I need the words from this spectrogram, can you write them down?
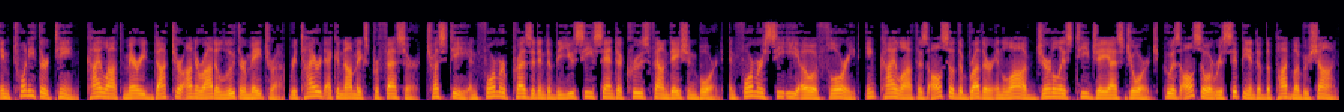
In 2013, Kailath married Dr. Anuradha Luther Maitra, retired economics professor, trustee and former president of the UC Santa Cruz Foundation Board, and former CEO of Fluorite, Inc. Kailath is also the brother-in-law of journalist T. J. S. George, who is also a recipient of the Padma Bhushan.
